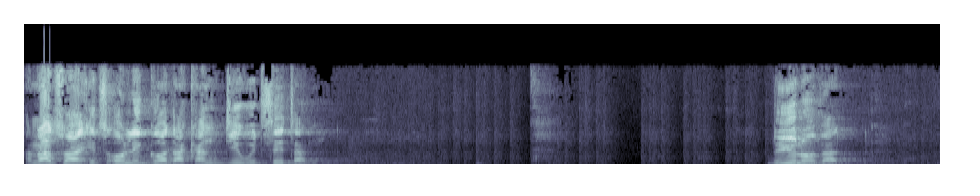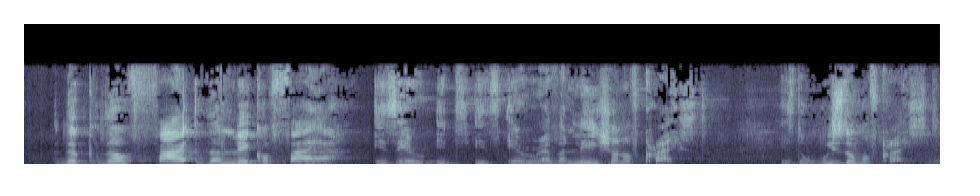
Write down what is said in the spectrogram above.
And that's why it's only God that can deal with Satan. Do you know that the, the, fire, the lake of fire is a, it's, a revelation of Christ? It's the wisdom of Christ.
